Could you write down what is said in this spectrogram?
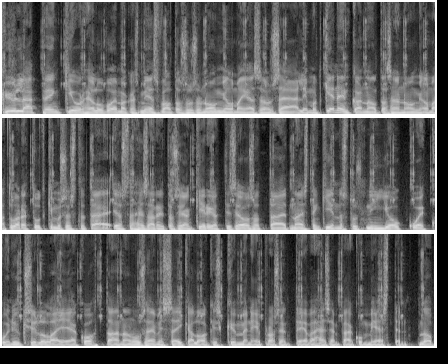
Kyllä, penkkiurheilu voimakas miesvaltaisuus on ongelma ja se on sääli, mutta kenen kannalta se on ongelma? Tuore tutkimus, josta, tämä, josta Hesari tosiaan kirjoitti, se osoittaa, että naisten kiinnostus niin joukkue kuin yksilölajeja kohtaan on useimmissa ikäluokissa kymmeniä prosentteja vähäisempää kuin miesten. No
